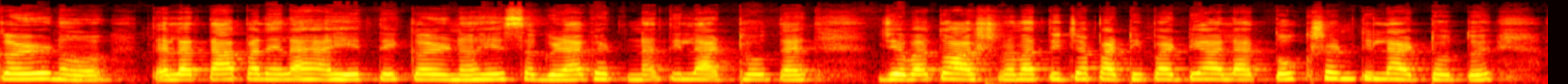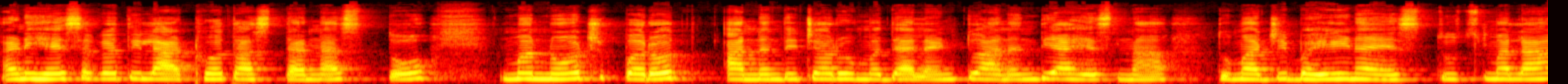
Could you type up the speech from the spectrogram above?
कळणं त्याला ताप आलेला आहे ते कळणं हे सगळ्या घटना तिला आठवत आहेत. जेव्हा तो आश्रमात तिच्या पाठीपाठी आला तो क्षण तिला आठवतोय. आणि हे सगळं तिला आठवत असताना असतानाच तो मनोज परत आनंदीच्या रूममध्ये आला आणि तू आनंदी आहेस ना? तू माझी बहीण आहेस. तूच मला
